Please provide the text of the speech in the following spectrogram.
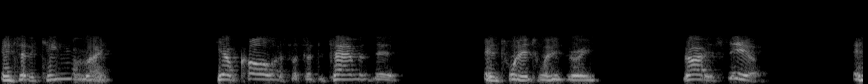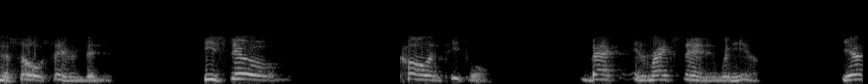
into the kingdom of light. He have called us for such a time as this in 2023. God is still in the soul saving business. He's still calling people back in right standing with him. Yes,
